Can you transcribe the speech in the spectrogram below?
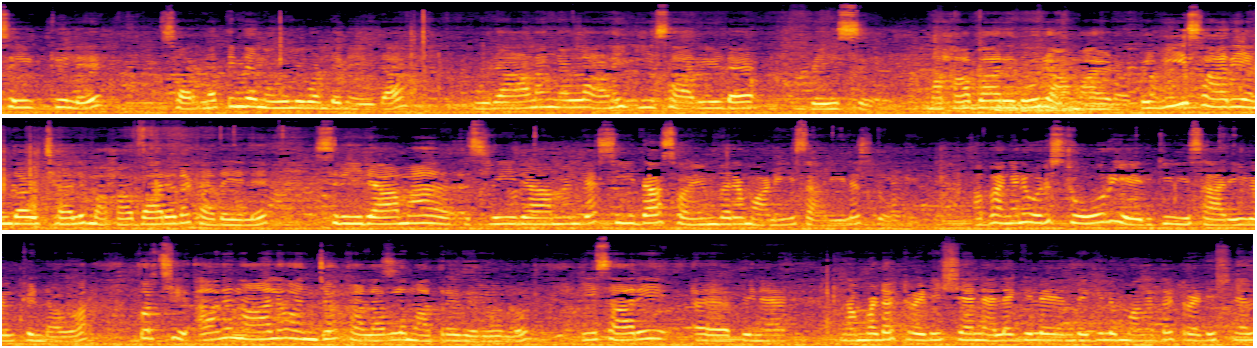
സിൽക്കിൽ സ്വർണത്തിന്റെ നൂൽ കൊണ്ട് നെയ്ത പുരാണങ്ങളിലാണ് ഈ സാരിയുടെ ബേസ് മഹാഭാരതവും രാമായണവും. അപ്പൊ ഈ സാരി എന്താ വെച്ചാൽ മഹാഭാരത കഥയിൽ ശ്രീരാമ ശ്രീരാമന്റെ സീതാ സ്വയംവരമാണ് ഈ സാരിയിലെ സ്റ്റോറി അപ്പൊ അങ്ങനെ ഒരു സ്റ്റോറി ആയിരിക്കും ഈ സാരികൾക്ക് ഉണ്ടാവുക. കുറച്ച് ആകെ നാലോ അഞ്ചോ കളറിൽ മാത്രമേ വരുള്ളൂ. ഈ സാരി പിന്നെ നമ്മുടെ ട്രഡീഷൻ അല്ലെങ്കിൽ എന്തെങ്കിലും അങ്ങനത്തെ ട്രഡീഷണൽ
